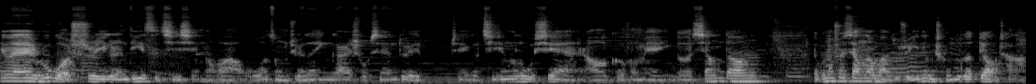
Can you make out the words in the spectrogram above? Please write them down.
因为如果是一个人第一次骑行的话，我总觉得应该首先对这个骑行的路线，然后各方面一个相当，也不能说相当吧，就是一定程度的调查。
